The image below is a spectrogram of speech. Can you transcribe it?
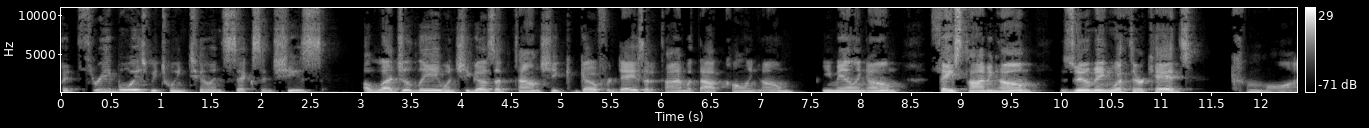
But three boys between two and six, and she's allegedly, when she goes of town, she could go for days at a time without calling home, emailing home, FaceTiming home, Zooming with their kids. Come on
